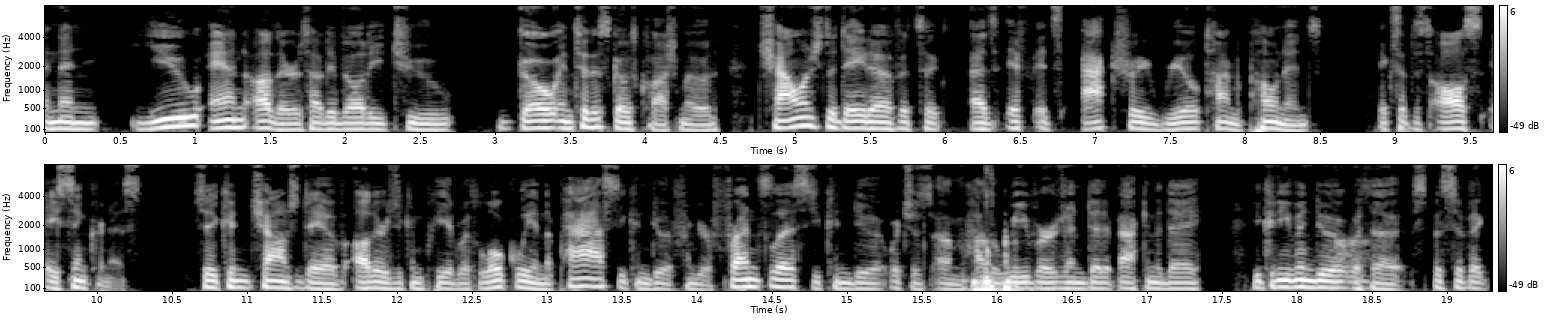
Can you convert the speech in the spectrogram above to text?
and then you and others have the ability to go into this Ghost Clash mode, challenge the data if it's as if it's actually real-time opponents, except it's all asynchronous. So you can challenge the day of others you competed with locally in the past. You can do it from your friends list. You can do it, which is um, how the Wii version did it back in the day. You could even do it with a specific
